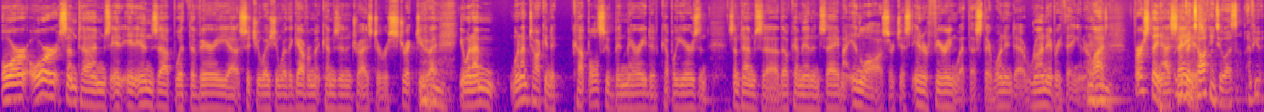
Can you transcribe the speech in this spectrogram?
Or, or sometimes it, it ends up with the very uh, situation where the government comes in and tries to restrict you. I, you know, when I'm when I'm talking to couples who've been married a couple years, and sometimes uh, they'll come in and say, "My in-laws are just interfering with us. They're wanting to run everything in our lives." First thing I say is. You've been is, talking to us. Have you?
